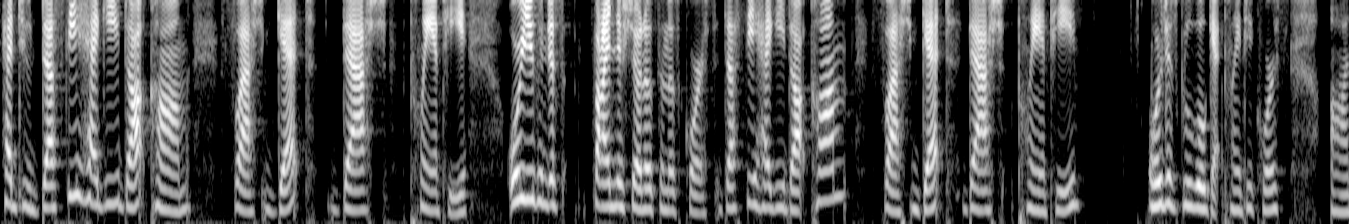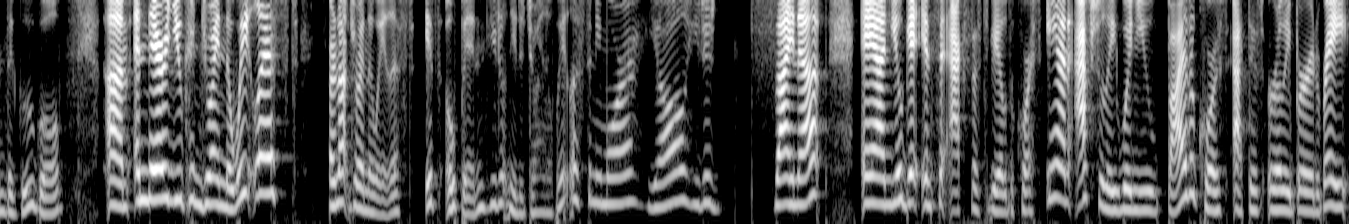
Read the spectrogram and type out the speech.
head to dustyheggie.com slash get dash planty, or you can just find the show notes in this course, dustyheggie.com slash get dash planty or just Google Get Planty course on the Google. Um, and there you can join the waitlist, or not join the waitlist. It's open. You don't need to join the waitlist anymore, y'all. You just sign up and you'll get instant access to be able to course. And actually, when you buy the course at this early bird rate,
